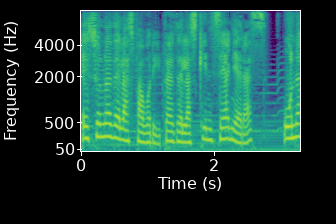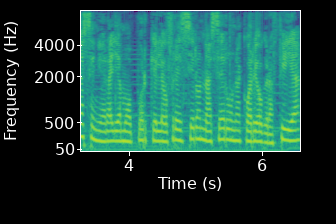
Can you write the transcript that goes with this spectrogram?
Es una de las favoritas de las quinceañeras, una señora llamó porque le ofrecieron hacer una coreografía,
